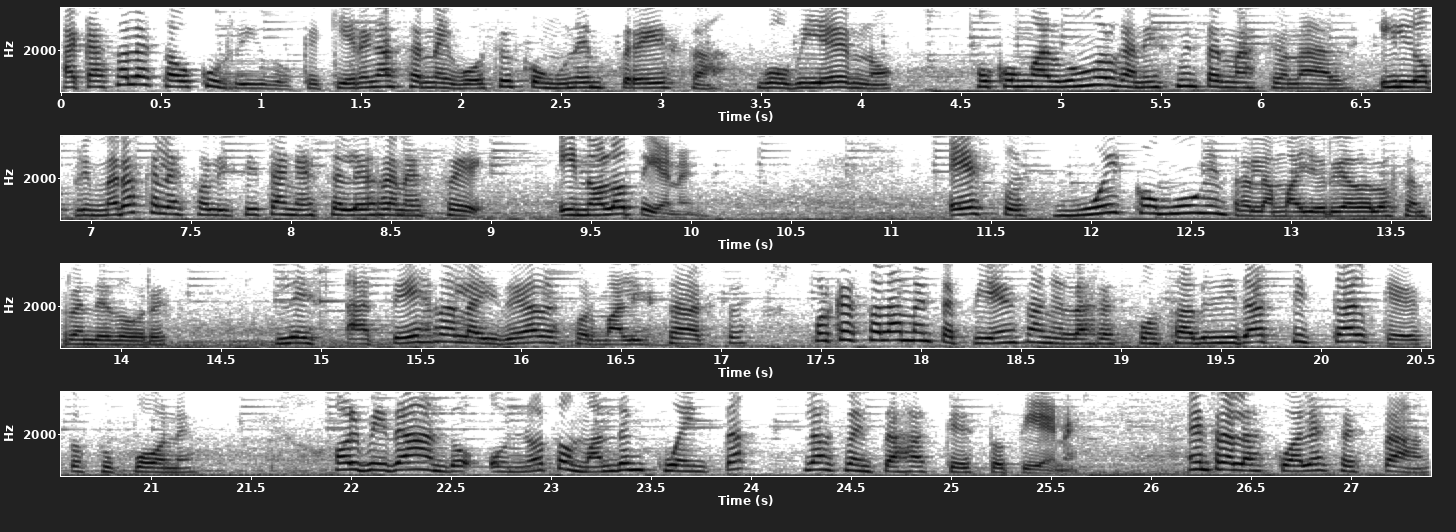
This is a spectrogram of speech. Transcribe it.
¿Acaso les ha ocurrido que quieren hacer negocios con una empresa, gobierno o con algún organismo internacional y lo primero que les solicitan es el RNC y no lo tienen? Esto es muy común entre la mayoría de los emprendedores. Les aterra la idea de formalizarse porque solamente piensan en la responsabilidad fiscal que esto supone, olvidando o no tomando en cuenta las ventajas que esto tiene, entre las cuales están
